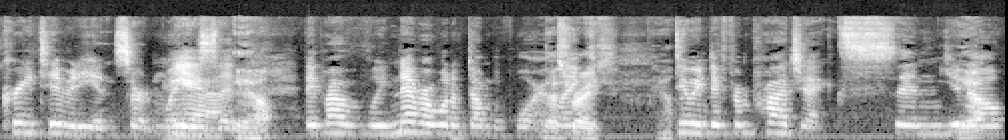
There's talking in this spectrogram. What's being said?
creativity in certain ways Yeah. that Yeah, they probably never would have done before. that's like, right. Yeah. doing different projects and you Yeah. know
